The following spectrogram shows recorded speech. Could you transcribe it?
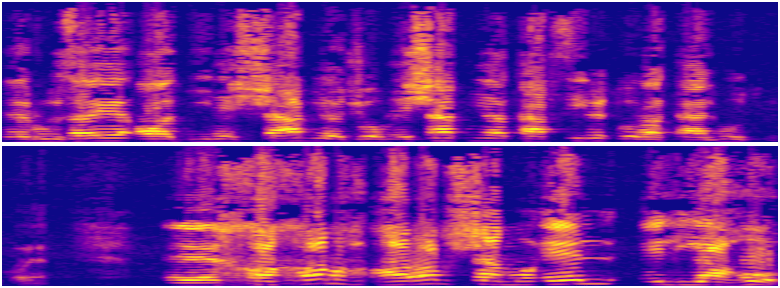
روزای آدین شب یا جمعه شب میاد تفسیر تورات تلمود می‌کنه. خاخام هاراف شمائل الیاهو.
